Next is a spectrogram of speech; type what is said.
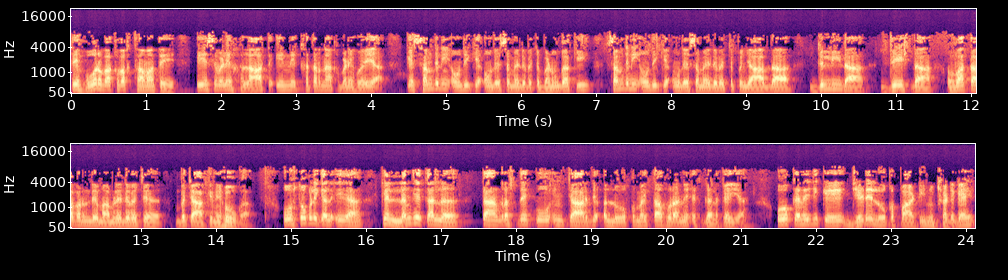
ਤੇ ਹੋਰ ਵੱਖ-ਵੱਖ ਥਾਵਾਂ ਤੇ ਇਸ ਵੇਲੇ ਹਾਲਾਤ ਇੰਨੇ ਖਤਰਨਾਕ ਬਣੇ ਹੋਏ ਆ ਕਿ ਸਮਝ ਨਹੀਂ ਆਉਂਦੀ ਕਿ ਆਉਂਦੇ ਸਮੇਂ ਦੇ ਵਿੱਚ ਬਣੂਗਾ ਕੀ, ਸਮਝ ਨਹੀਂ ਆਉਂਦੀ ਕਿ ਆਉਂਦੇ ਸਮੇਂ ਦੇ ਵਿੱਚ ਪੰਜਾਬ ਦਾ, ਦਿੱਲੀ ਦਾ, ਦੇਸ਼ ਦਾ ਵਾਤਾਵਰਣ ਦੇ ਮਾਮਲੇ ਦੇ ਵਿੱਚ ਬਚਾਅ ਕਿਵੇਂ ਹੋਊਗਾ। ਉਸ ਤੋਂ ਅਗਲੀ ਗੱਲ ਇਹ ਆ ਕਿ ਲੰਘੇ ਕੱਲ ਕਾਂਗਰਸ ਦੇ ਕੋ ਇੰਚਾਰਜ ਅਲੋਕ ਮਹਿਤਾ ਹੋਰਾਂ ਨੇ ਇੱਕ ਗੱਲ ਕਹੀ ਆ। ਉਹ ਕਹਿੰਦੇ ਜੀ ਕਿ ਜਿਹੜੇ ਲੋਕ ਪਾਰਟੀ ਨੂੰ ਛੱਡ ਗਏ,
